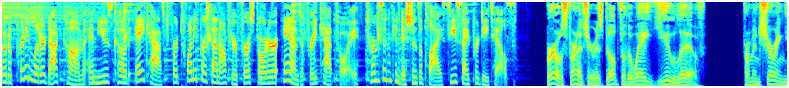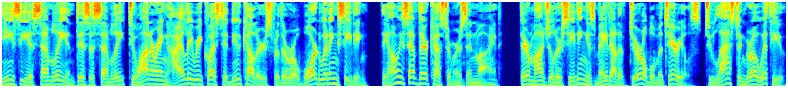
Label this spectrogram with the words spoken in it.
Go to prettylitter.com and use code ACAST for 20% off your first order and a free cat toy. Terms and conditions apply. See site for details. Burrow's furniture is built for the way you live. From ensuring easy assembly and disassembly to honoring highly requested new colors for their award-winning seating, they always have their customers in mind. Their modular seating is made out of durable materials to last and grow with you.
